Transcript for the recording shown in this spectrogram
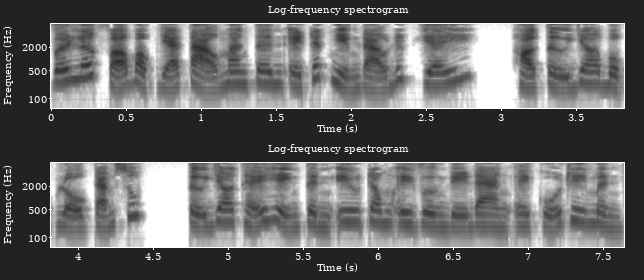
với lớp vỏ bọc giả tạo mang tên e trách nhiệm đạo đức giấy, họ tự do bộc lộ cảm xúc, tự do thể hiện tình yêu trong y vườn địa đàng ê của riêng mình.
